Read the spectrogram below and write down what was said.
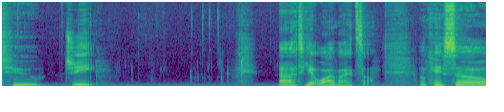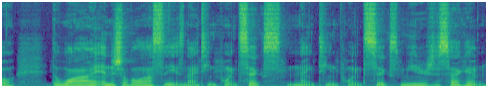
2g uh, to get y by itself. Okay, so the y initial velocity is 19.6, 19.6 meters a second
